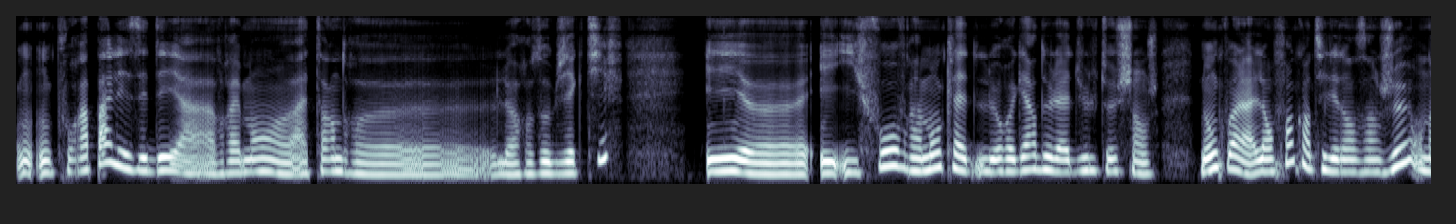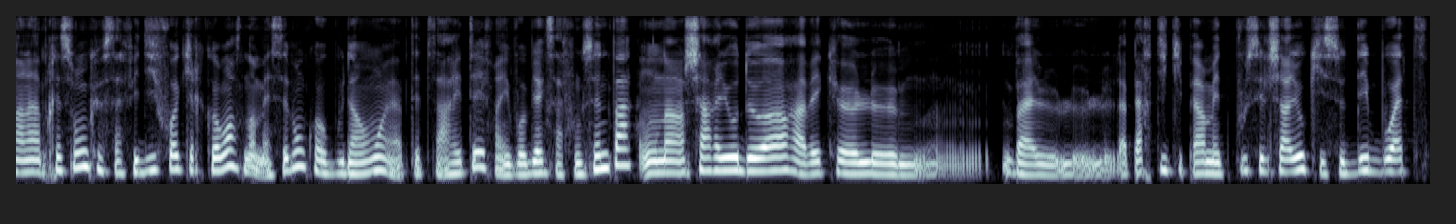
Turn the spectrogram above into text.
on ne pourra pas les aider à vraiment euh, atteindre euh, leurs objectifs. Euh, et, il faut vraiment que le regard de l'adulte change. Donc voilà, l'enfant, quand il est dans un jeu, on a l'impression que ça fait dix fois qu'il recommence. Non, mais c'est bon, quoi. Au bout d'un moment, il va peut-être s'arrêter. Enfin, il voit bien que ça fonctionne pas. On a un chariot dehors avec euh, bah, la partie qui permet de pousser le chariot qui se déboîte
